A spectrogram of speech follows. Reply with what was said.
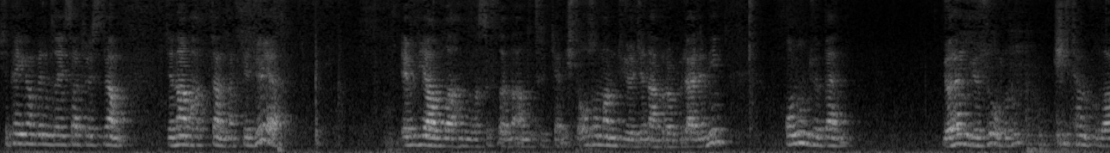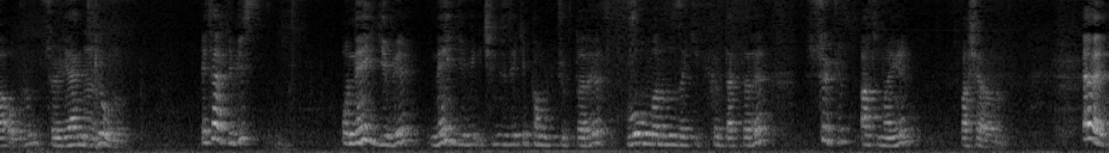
işte Peygamberimiz Aleyhisselatü Vesselam Cenab-ı Hak'tan hak ediyor ya Evliya Allah'ın vasıflarını anlatırken işte o zaman diyor Cenab-ı Rabbül Alemin onun diyor ben gören gözü olurum, işiten kulağı olurum, söyleyen dili olurum. Yeter ki biz o ney gibi, ney gibi içimizdeki pamukçukları, boğumlarımızdaki kıkırdakları söküp atmayı başaralım. Evet,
